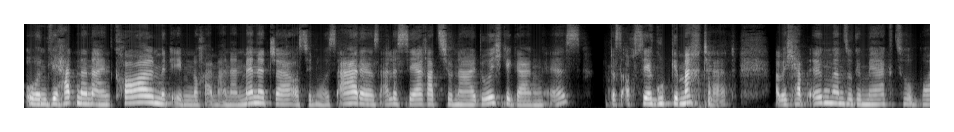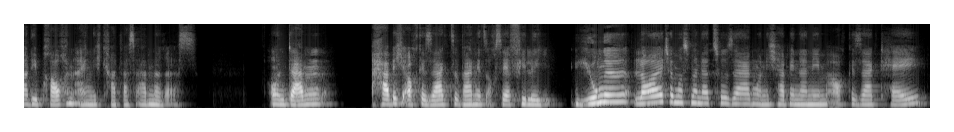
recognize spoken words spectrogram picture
Und wir hatten dann einen Call mit eben noch einem anderen Manager aus den USA, der das alles sehr rational durchgegangen ist und das auch sehr gut gemacht hat. Aber ich habe irgendwann so gemerkt, so, boah, die brauchen eigentlich gerade was anderes. Und dann habe ich auch gesagt, es waren jetzt auch sehr viele junge Leute, muss man dazu sagen. Und ich habe ihnen dann eben auch gesagt, hey,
